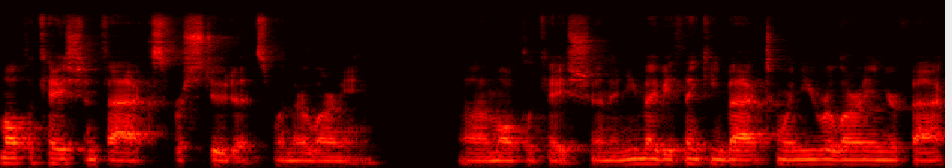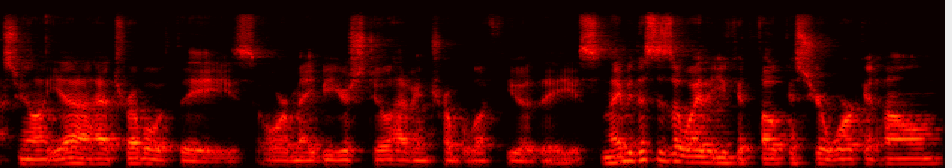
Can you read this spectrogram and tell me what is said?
multiplication facts for students when they're learning uh, multiplication. And you may be thinking back to when you were learning your facts. You're like, yeah, I had trouble with these. Or maybe you're still having trouble with a few of these. Maybe this is a way that you could focus your work at home,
